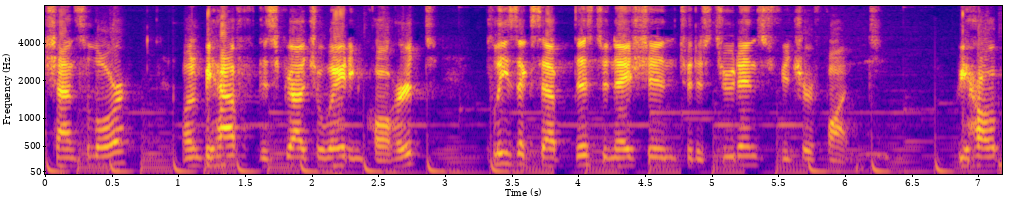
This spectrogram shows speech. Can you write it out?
Chancellor, on behalf of this graduating cohort, please accept this donation to the Students' Future Fund. We hope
